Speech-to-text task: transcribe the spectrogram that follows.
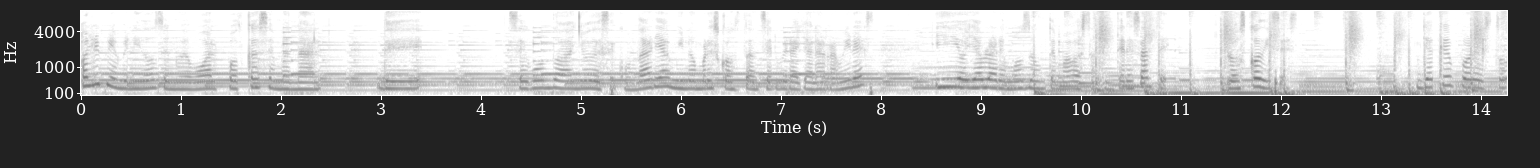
Hola y bienvenidos de nuevo al podcast semanal de segundo año de secundaria. Mi nombre es Constancia Elvira Ayala Ramírez y hoy hablaremos de un tema bastante interesante, los códices, ya que por estos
